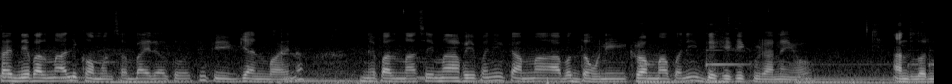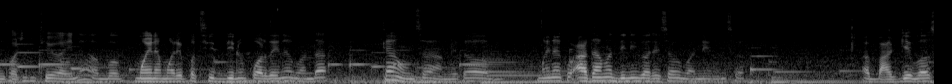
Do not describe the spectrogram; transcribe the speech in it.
सायद नेपालमा अलिक कमन छ बाहिरको त्यति ज्ञान भएन। नेपालमा चाहिँ म आफै पनि काममा आबद्ध हुने क्रममा पनि देखेकै कुरा नै हो। आन्दोलन गरिन्थ्यो होइन। अब महिना मरेपछि दिनु पर्दैन भन्दा कहाँ हुन्छ? हामीले त महिनाको आधामा दिने गरेछौँ भन्ने हुन्छ। अब भाग्यवश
